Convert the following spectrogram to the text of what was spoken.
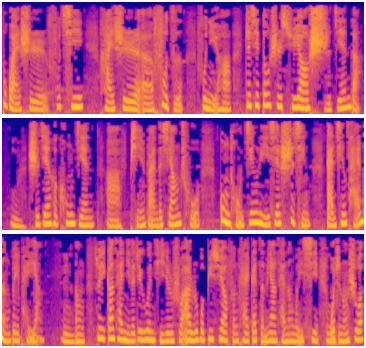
不管是夫妻还是呃父子父女哈，这些都是需要时间的。嗯，时间和空间啊，频繁的相处，共同经历一些事情，感情才能被培养。嗯嗯，所以刚才你的这个问题就是说啊，如果必须要分开，该怎么样才能维系？我只能说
